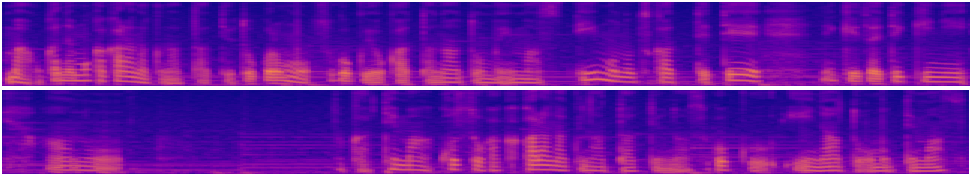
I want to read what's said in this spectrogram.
まあ、お金もかからなくなったっていうところもすごく良かったなと思います。いいもの使ってて、ね、経済的にあのなんか手間コストがかからなくなったっていうのはすごくいいなと思ってます。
